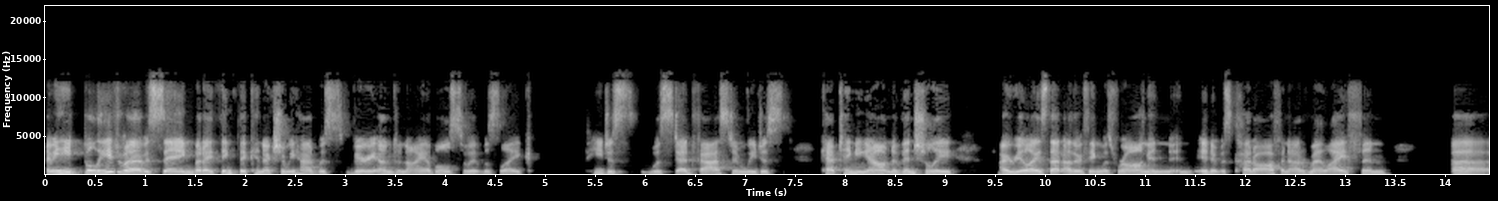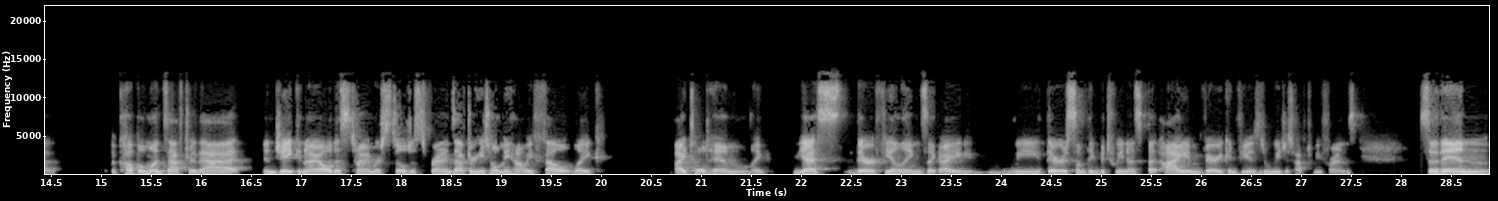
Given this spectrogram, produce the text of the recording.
I mean, he believed what I was saying, but I think the connection we had was very undeniable. So it was like he just was steadfast, and we just kept hanging out. And eventually, I realized that other thing was wrong, and and, it was cut off and out of my life. And uh, a couple months after that, and Jake and I all this time are still just friends. After he told me how he felt, like I told him, like yes, there are feelings, like I we there is something between us, but I am very confused, and we just have to be friends so then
